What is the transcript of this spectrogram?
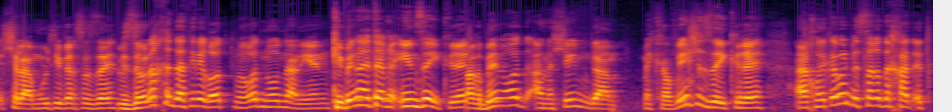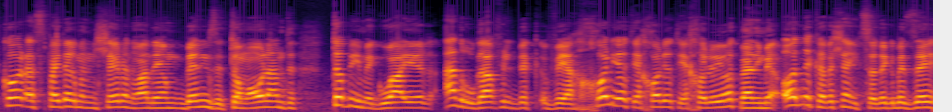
של ה multiverse הזה וזה הולך לדעתי לראות מאוד מאוד מעניין. כי בין היתר אם זה יקרה הרבה מאוד אנשים גם מקווים שזה יקרה אנחנו נקבל בסרט אחד את כל הספיידרמן שהיו לנו עד היום בין אם זה תום הולנד טובי מגווייר, אנדרו גרפילד, ויכול להיות, יכול להיות, יכול להיות, ואני מאוד מקווה שאני צודק בזה,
